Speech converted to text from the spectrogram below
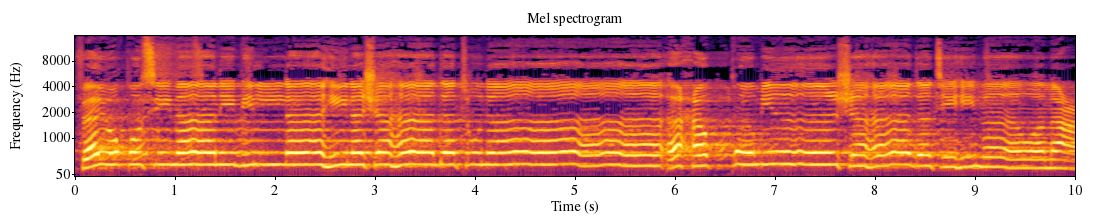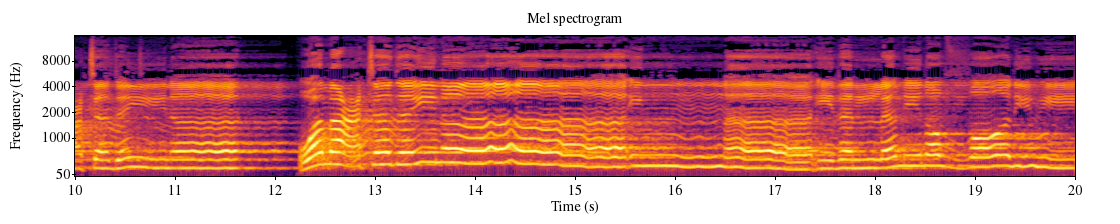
فيقسمان بالله لشهادتنا أحق من شهادتهما وما اعتدينا وما اعتدينا إنا إذا لمن الظالمين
